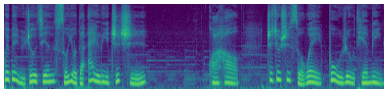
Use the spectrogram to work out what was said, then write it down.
会被宇宙间所有的爱力支持。括号，这就是所谓步入天命。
